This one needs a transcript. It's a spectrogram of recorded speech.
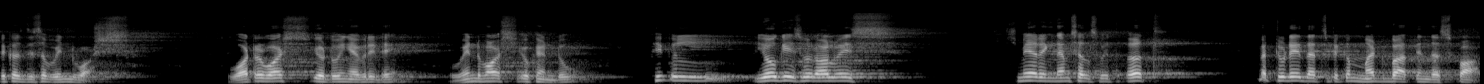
because this is a wind wash. Water wash you're doing every day, wind wash you can do. People, yogis were always smearing themselves with earth, but today that's become mud bath in the spa,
